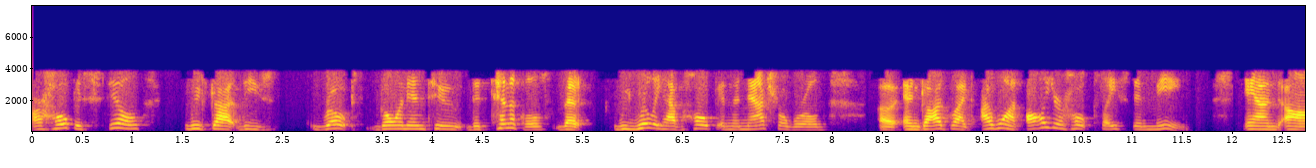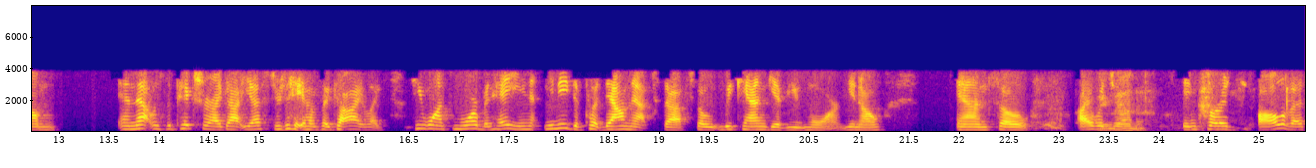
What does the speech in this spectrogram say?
our hope is still we've got these ropes going into the tentacles that we really have hope in the natural world. Uh, and God's like, I want all your hope placed in me. And um, and that was the picture I got yesterday of the guy. Like he wants more, but hey, you, you need to put down that stuff so we can give you more, you know. And so I would Amen. just encourage all of us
